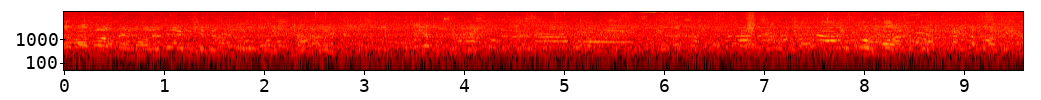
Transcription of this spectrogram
Thank you.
